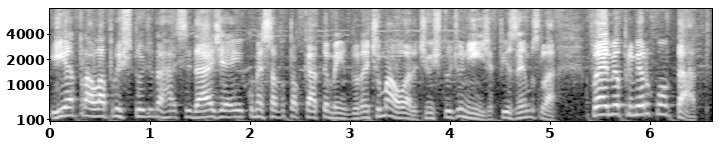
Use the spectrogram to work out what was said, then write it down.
ia pra lá pro estúdio da Rádio Cidade, aí começava a tocar também durante uma hora. Tinha um estúdio Ninja, fizemos lá. Foi aí meu primeiro contato.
